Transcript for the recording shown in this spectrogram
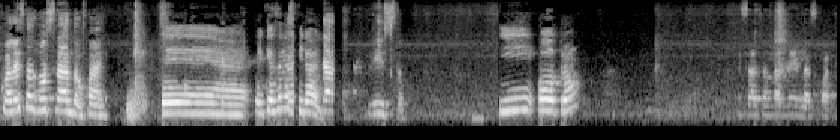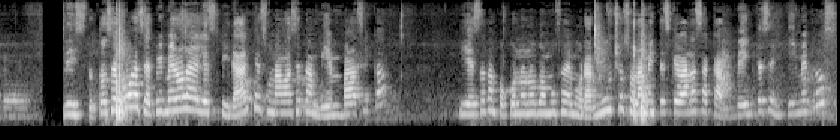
¿Cuál estás mostrando, Fay? Eh, el que es en espiral. Listo. Y otro. Esas son las de las cuatro. Listo. Entonces vamos a hacer primero la del espiral, que es una base también básica. Y esta tampoco no nos vamos a demorar mucho, solamente es que van a sacar 20 centímetros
